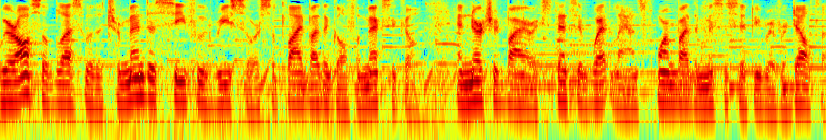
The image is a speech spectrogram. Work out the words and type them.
We are also blessed with a tremendous seafood resource supplied by the Gulf of Mexico and nurtured by our extensive wetlands formed by the Mississippi River Delta.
